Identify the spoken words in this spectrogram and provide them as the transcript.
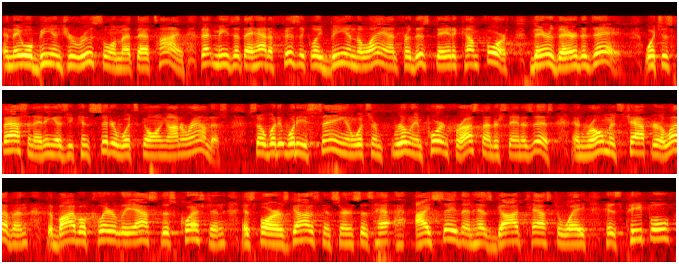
and they will be in Jerusalem at that time. That means that they had to physically be in the land for this day to come forth. They're there today, which is fascinating as you consider what's going on around us. So what, what he's saying and what's really important for us to understand is this. In Romans chapter 11, the Bible clearly asks this question as far as God is concerned. It says, I say then, has God cast away his people?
